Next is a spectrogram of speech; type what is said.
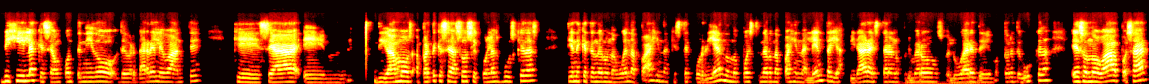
vigila, que sea un contenido de verdad relevante, que sea, em, digamos, aparte que se asocie con las búsquedas, tienes que tener una buena página que esté corriendo, no puedes tener una página lenta y aspirar a estar en los primeros lugares de motores de búsqueda, eso no va a pasar.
